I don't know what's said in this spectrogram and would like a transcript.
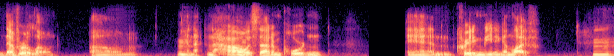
never alone? Um, Mm. and, and how is that important in creating meaning in life? Mm.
